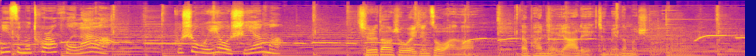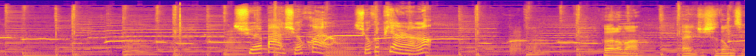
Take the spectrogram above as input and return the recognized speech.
你怎么突然回来了？不是五一有实验吗？其实当时我已经做完了，但怕你有压力，就没那么说。学霸学坏了，学会骗人了。饿了吗？带你去吃东西。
